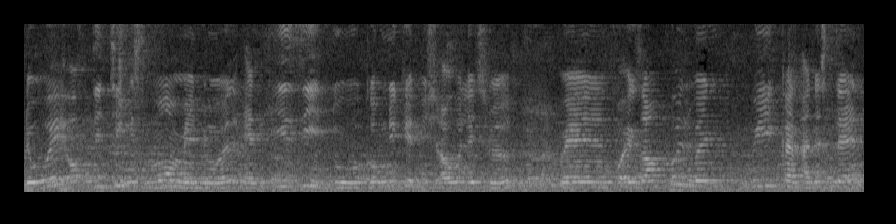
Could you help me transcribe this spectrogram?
The way of teaching is more manual and easy to communicate with our lecturer. When, for example, when we can understand,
